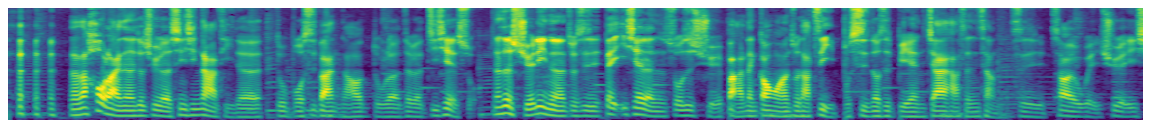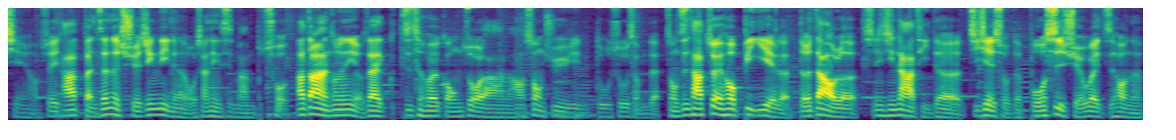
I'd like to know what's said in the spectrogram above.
那他后来呢，就去了辛辛那提的读博士班，然后读了这个机械所。那这学历呢，就是被一些人说是学霸，但高虹安说他自己不是，都是别人加在他身上的，是稍微委屈了一些哈。所以他本身的学经历呢，我相信是蛮不错。那当然中间有在资策会工作啦，然后送去读书什么的。总之他最后毕业了，得到了辛辛那提的机械所的博士学位之后呢，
